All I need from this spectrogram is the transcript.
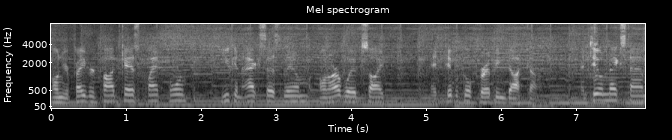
on your favorite podcast platform, you can access them on our website at typicalprepping.com. Until next time,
